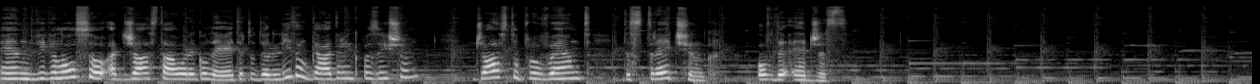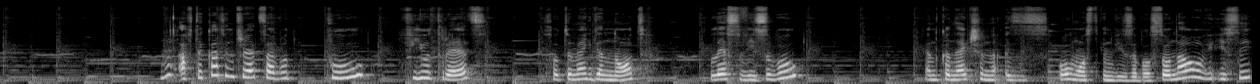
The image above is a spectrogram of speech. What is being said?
and we will also adjust our regulator to the little gathering position just to prevent the stretching of the edges. Hmm, after cutting threads I would pull few threads so to make the knot less visible and connection is almost invisible. So now you see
